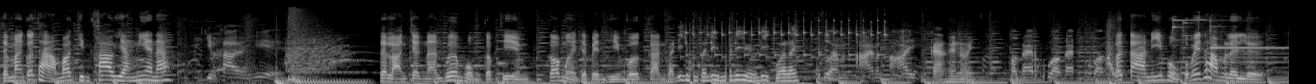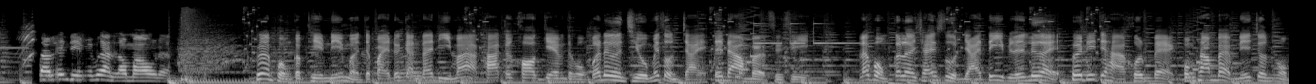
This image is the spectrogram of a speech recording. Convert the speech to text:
แต่มันก็ถามว่ากินข้าวยังเนี่ยนะ กินข้าวยังพี่ แต่หลังจากนั้นเพื่อนผมกับทีมก็เหมือนจะเป็นทีมเวิร์กกันมาดิมาดิมาดิมาดิกลัวอะไรไอ้ตัวมันตายมันตายกลางให้หน่อยพอได้พวกได้พวกแล้วตานี้ผมก็ไม่ทำอะไรเลย เราเล่นดีไหมเพื่อนเราเมาเนี่ยเพื่อนผมกับทีมนี้เหมือนจะไปด้วยกันได้ดีมากพากันคอเกมแต่ผมก็เดินชิลไม่สนใจได้ดาวแบบฟรีๆ และผมก็เลยใช้สูตรย้ายตี้ไปเรื่อยๆ เพื่อที่จะหาคนแบก ผมทำแบบนี้จนผม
